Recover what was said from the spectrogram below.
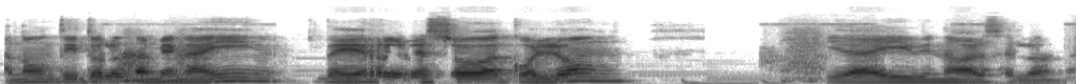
Ganó un título también ahí. De ahí regresó a Colón. Y de ahí vino a Barcelona.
